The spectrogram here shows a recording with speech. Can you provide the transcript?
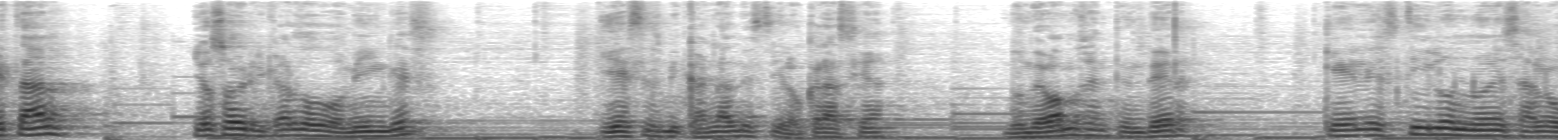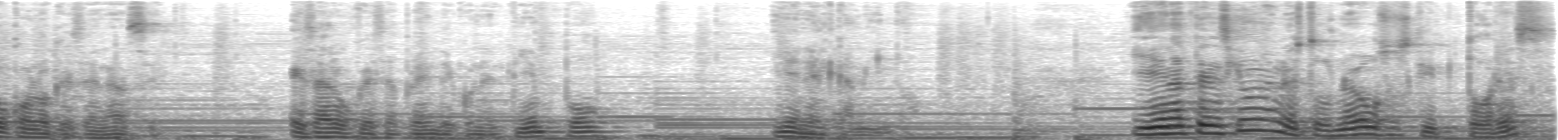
¿Qué tal? Yo soy Ricardo Domínguez y este es mi canal de Estilocracia, donde vamos a entender que el estilo no es algo con lo que se nace, es algo que se aprende con el tiempo y en el camino. Y en atención a nuestros nuevos suscriptores,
